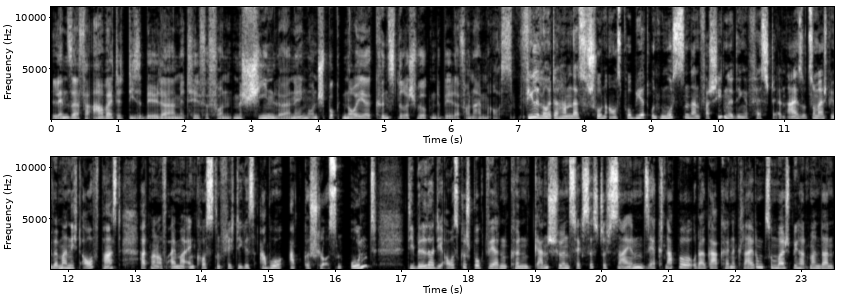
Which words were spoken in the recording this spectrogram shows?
Lensa verarbeitet diese Bilder mit Hilfe von Machine Learning und spuckt neue, künstlerisch wirkende Bilder von einem aus. Viele Leute haben das schon ausprobiert und mussten müssen dann verschiedene Dinge feststellen. Also zum Beispiel, wenn man nicht aufpasst, hat man auf einmal ein kostenpflichtiges Abo abgeschlossen. Und die Bilder, die ausgespuckt werden, können ganz schön sexistisch sein. Sehr knappe oder gar keine Kleidung zum Beispiel hat man dann.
